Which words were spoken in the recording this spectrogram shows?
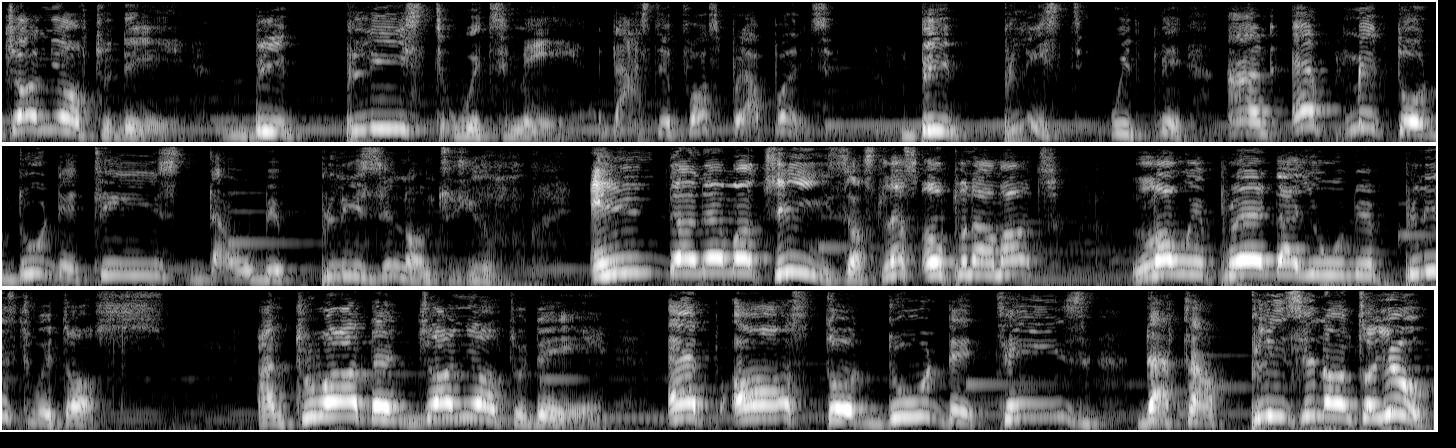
journey of today, be pleased with me. That's the first prayer point. Be pleased with me and help me to do the things that will be pleasing unto you. In the name of Jesus, let's open our mouth. Lord, we pray that you will be pleased with us. And throughout the journey of today, help us to do the things that are pleasing unto you.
